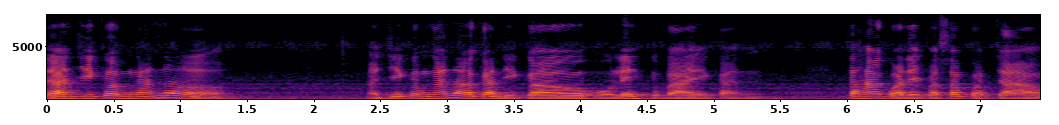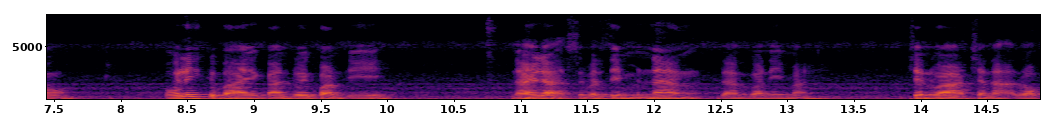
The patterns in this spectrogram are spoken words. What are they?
dan jika mengana Jika mengana akan dikau oleh kebaikan ถ้าหากว่าได้ประสบกับเจ้า oleh kebaikan โดยความดีไหนล่ะ seperti menang dan ghanimah เช่นว่าชนะรบ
